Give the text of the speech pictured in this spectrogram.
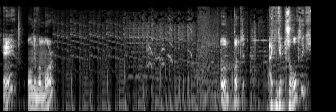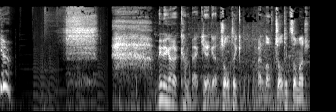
Okay, only one more. Oh, but I can get Joltik here? Maybe I gotta come back here and get Joltik. I love Joltik so much.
